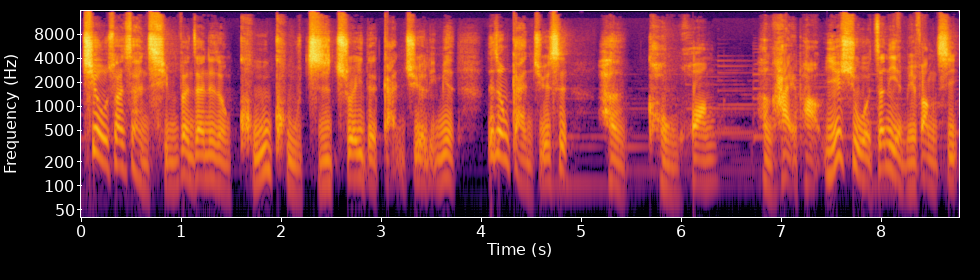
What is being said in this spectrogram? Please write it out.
就算是很勤奋，在那种苦苦直追的感觉里面，那种感觉是很恐慌、很害怕。也许我真的也没放弃，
